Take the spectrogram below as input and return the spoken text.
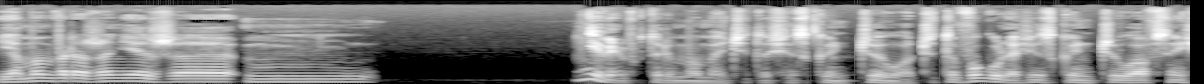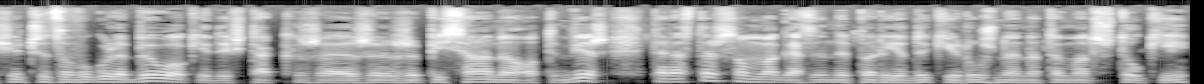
Ja mam wrażenie, że mm, nie wiem, w którym momencie to się skończyło. Czy to w ogóle się skończyło, w sensie, czy to w ogóle było kiedyś tak, że, że, że pisano o tym. Wiesz, teraz też są magazyny, periodyki różne na temat sztuki,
